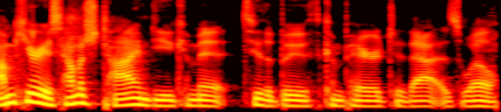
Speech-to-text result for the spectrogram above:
I'm curious, how much time do you commit to the booth compared to that as well?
